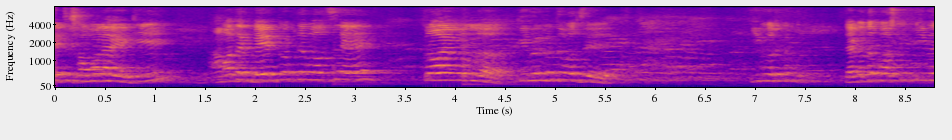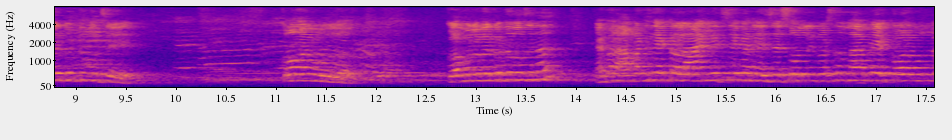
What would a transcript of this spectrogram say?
একটু সময় লাগে কি, আমাদের বের করতে বলছে ক্রয় মূল্য। কি বের করতে বলছে? কি করতে দেখো তো প্রশ্ন, কি বের করতে বলছে? ক্রয় মূল্য। ক্রয় মূল্য বের করতে বলছে না? এখন আমরা যদি একটা লাইন লিখছি এখানে যে চল্লিশ পার্সেন্ট লাভে ক্রয় মূল্য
